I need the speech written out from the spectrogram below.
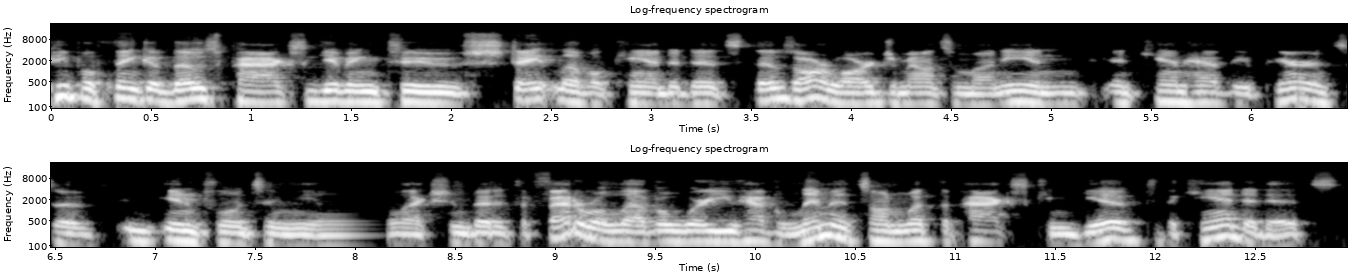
people think of those PACs giving to state level candidates. Those are large amounts of money and and can have the appearance of influencing the election. But at the federal level, where you have limits on what the PACs can give to the candidates,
